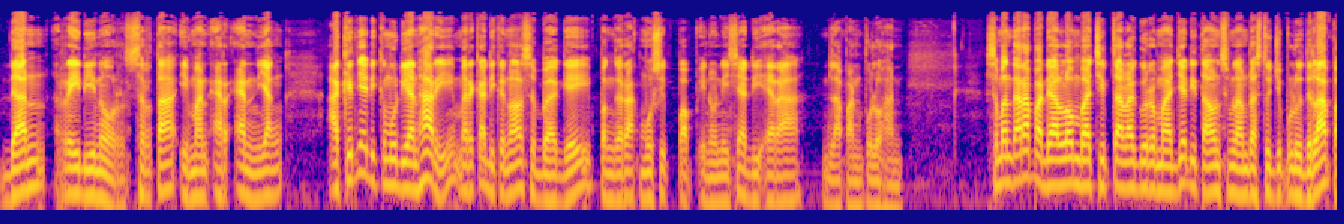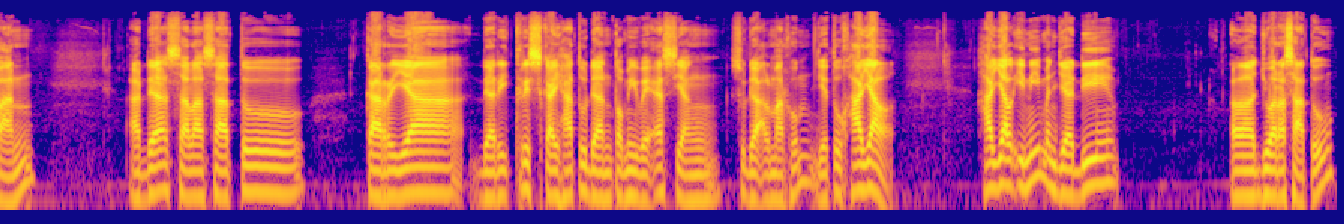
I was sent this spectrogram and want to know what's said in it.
dan Redi Nur, serta Iman RN yang akhirnya di kemudian hari mereka dikenal sebagai penggerak musik pop Indonesia di era 80-an. Sementara pada Lomba Cipta Lagu Remaja di tahun 1978 ada salah satu karya dari Chris Kaihatu dan Tommy WS yang sudah almarhum yaitu Hayal. Hayal ini menjadi uh, juara satu,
